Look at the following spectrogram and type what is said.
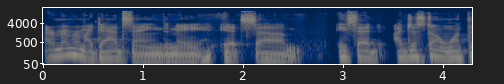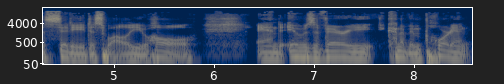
I remember my dad saying to me, it's, um, he said, I just don't want the city to swallow you whole. And it was a very kind of important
